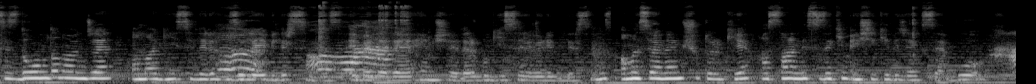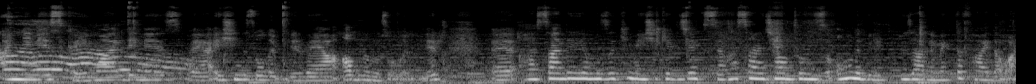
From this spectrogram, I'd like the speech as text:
Siz doğumdan önce ona giysileri hazırlayabilirsiniz. Ebelere, hemşirelere bu giysileri verebilirsiniz. Ama size önerim şudur ki hastanede size kim eşlik edecekse bu anneniz, kayınvalideniz veya eşiniz olabilir veya ablanız olabilir. Ee, hastanede yanınıza kim eşlik edecekse hastane çantanızı onunla birlikte düzenlemekte fayda var.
